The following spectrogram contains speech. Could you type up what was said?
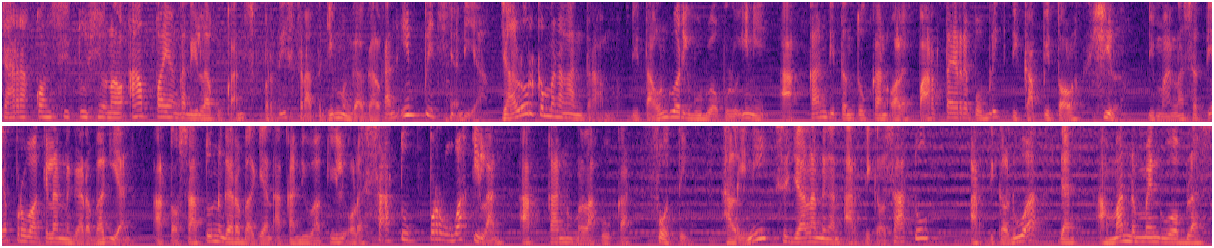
cara konstitusional apa yang akan dilakukan seperti strategi menggagalkan impeachnya dia. Jalur kemenangan Trump di tahun 2020 ini akan ditentukan oleh Partai Republik di Capitol Hill di mana setiap perwakilan negara bagian atau satu negara bagian akan diwakili oleh satu perwakilan akan melakukan voting. Hal ini sejalan dengan artikel 1 artikel 2 dan amandemen 12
